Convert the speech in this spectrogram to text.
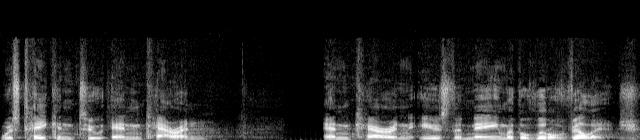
was taken to Ein Karem Ein Karem is the name of the little village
